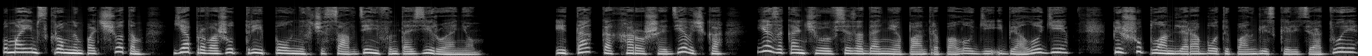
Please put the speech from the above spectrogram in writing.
По моим скромным подсчетам, я провожу три полных часа в день, фантазируя о нем. И так, как хорошая девочка, я заканчиваю все задания по антропологии и биологии, пишу план для работы по английской литературе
